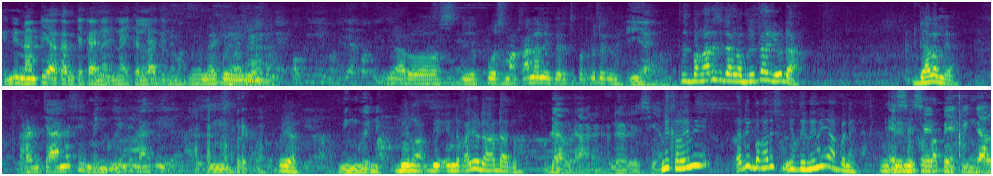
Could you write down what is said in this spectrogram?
ini nanti akan kita naik naikkan lagi nih bang Ini naik nih, naik. Ini harus di push makanan nih biar cepat gede nih. iya Terus Bang Aris udah ngebreed lagi udah? Di dalam ya? rencana sih minggu ini lagi akan ngebreak bang Iya. minggu ini Di, di induk aja udah ada tuh. udah udah udah, udah siap Ini kalau ini tadi Bang Aris ngitin ini apa nih? Ngitin SCP tinggal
